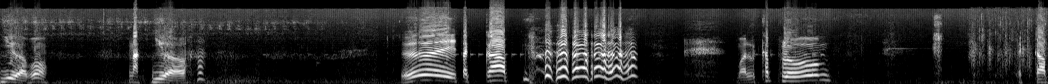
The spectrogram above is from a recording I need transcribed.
เหยื่อเปล่าหนักเหยื่อวะเอ้ย ตะกรับ มาแล้วครับผมตะกรับ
